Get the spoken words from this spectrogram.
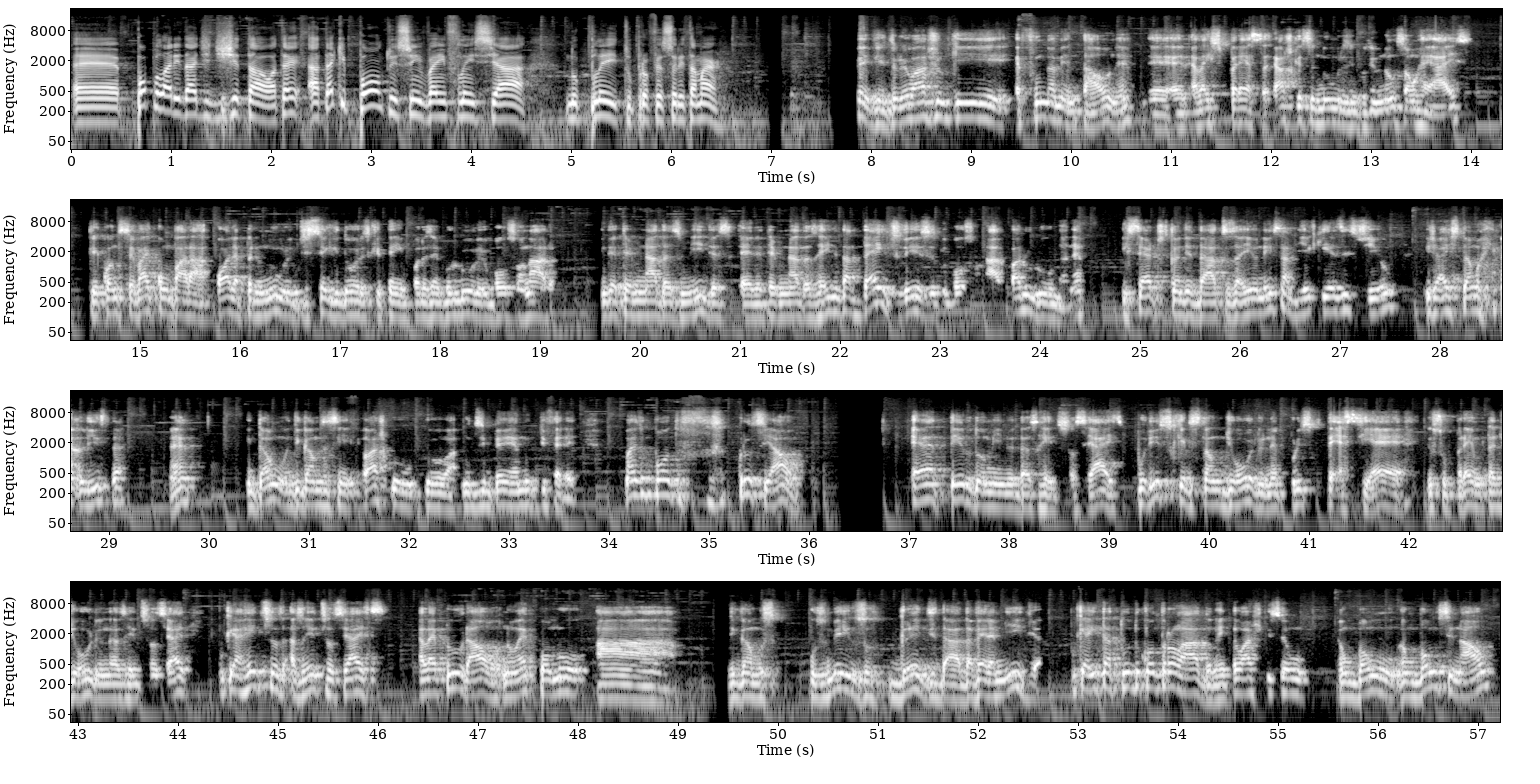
É, popularidade digital, até, até que ponto isso vai influenciar no pleito, professor Itamar? Bem, Vitor, eu acho que é fundamental, né? É, ela expressa, acho que esses números, inclusive, não são reais, porque quando você vai comparar, olha pelo número de seguidores que tem, por exemplo, Lula e o Bolsonaro, em determinadas mídias, em determinadas redes, dá 10 vezes do Bolsonaro para o Lula, né? E certos candidatos aí eu nem sabia que existiam e já estão aí na lista né? Então, digamos assim, eu acho que o, o, o desempenho é muito diferente. Mas o ponto crucial é ter o domínio das redes sociais, por isso que eles estão de olho, né? Por isso que o TSE e o Supremo estão de olho nas redes sociais, porque rede, as redes sociais ela é plural, não é como a, digamos, os meios grandes da, da velha mídia, porque aí está tudo controlado, né? Então acho que isso é um, é um bom é um bom sinal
